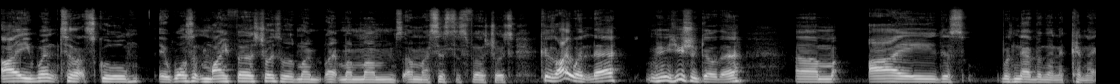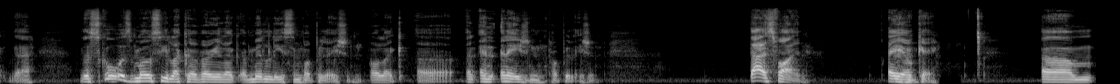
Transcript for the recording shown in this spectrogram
I went to that school. It wasn't my first choice. It was my like my mum's and my sister's first choice because I went there. You should go there. Um, I just was never going to connect there the school was mostly like a very like a Middle Eastern population or like uh, an, an Asian population. That is fine. A mm-hmm. okay. Um,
